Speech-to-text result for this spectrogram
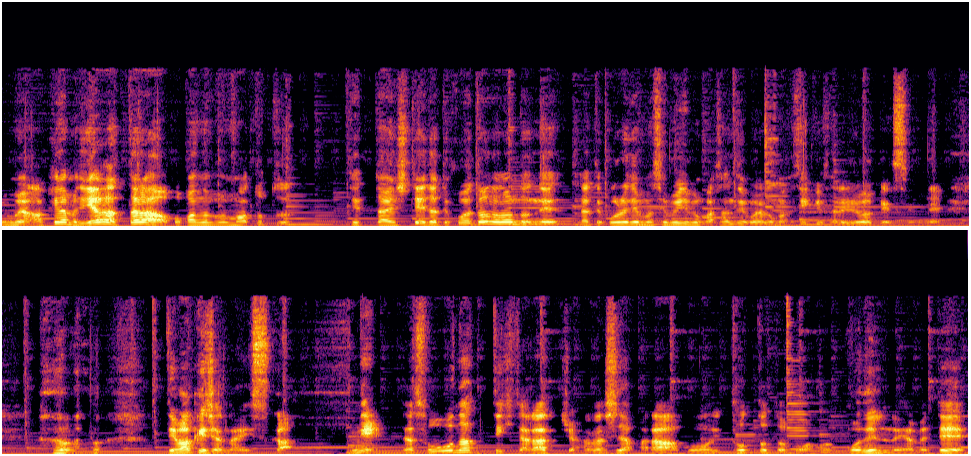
今諦めて嫌だったら他の分、まあ、とっと撤退して、だってこれどんどんどんどんね、だってこれでもセブンイレブンから3500万請求されるわけですよね。ってわけじゃないですか。ね、そうなってきたらっていう話だから、もうとっとともう5年のやめて、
